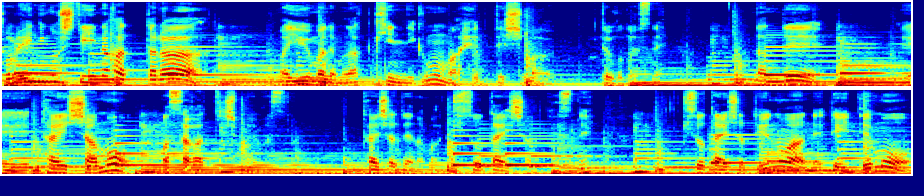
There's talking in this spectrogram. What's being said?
トレーニングをしていなかったら、まあ、言うまでもなく筋肉もまあ減ってしまうということですね。なんで、代謝も、まあ、下がってしまいます。代謝というのは、まあ、基礎代謝ですね。基礎代謝というのは寝ていても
